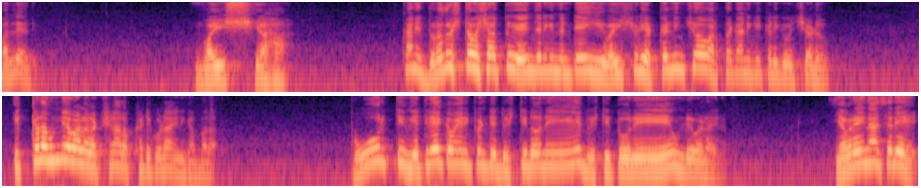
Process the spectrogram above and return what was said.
పల్లె అది. వైశ్య కానీ దురదృష్టవశాత్తు ఏం జరిగిందంటే ఈ వైశ్యుడు ఎక్కడి నుంచో వర్తకానికి ఇక్కడికి వచ్చాడు. ఇక్కడ ఉండే వాళ్ళ లక్షణాలు ఒక్కటి కూడా ఆయనకి అబ్బల. పూర్తి వ్యతిరేకమైనటువంటి దృష్టిలోనే దృష్టితోనే ఉండేవాడు ఆయన. ఎవరైనా సరే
